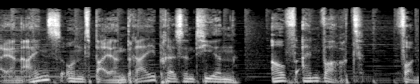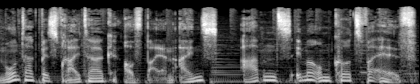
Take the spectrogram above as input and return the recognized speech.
Bayern 1 und Bayern 3 präsentieren auf ein Wort. Von Montag bis Freitag auf Bayern 1, abends immer um kurz vor 11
